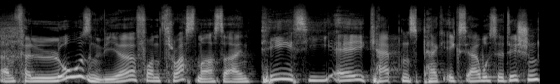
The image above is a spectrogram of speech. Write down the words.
ähm, verlosen wir von Thrustmaster ein TCA Captain's Pack X Airbus Edition.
